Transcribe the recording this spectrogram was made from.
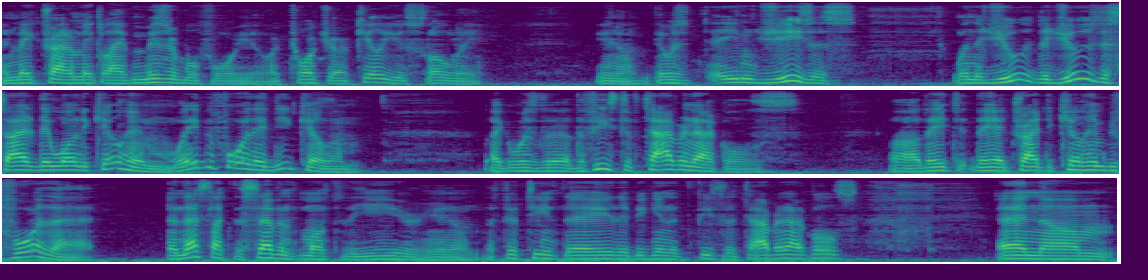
and make try to make life miserable for you or torture or kill you slowly. You know, there was even Jesus when the Jews the Jews decided they wanted to kill him way before they did kill him. Like it was the the Feast of Tabernacles. Uh, they they had tried to kill him before that, and that's like the seventh month of the year. You know, the fifteenth day they begin the Feast of the Tabernacles, and um,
